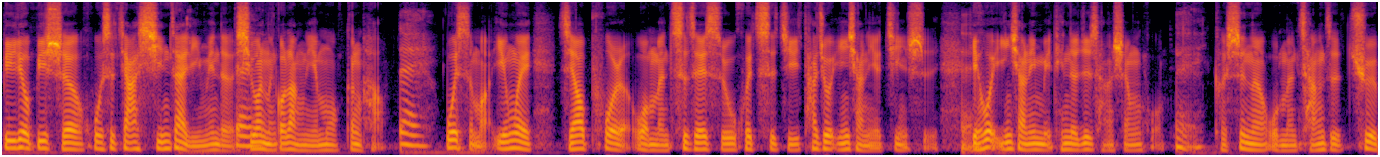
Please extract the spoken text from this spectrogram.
B 六、B 十二，或是加锌在里面的，希望能够让黏膜更好。对为什么？因为只要破了，我们吃这些食物会刺激，它就影响你的进食，也会影响你每天的日常生活。对可是呢，我们肠子却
